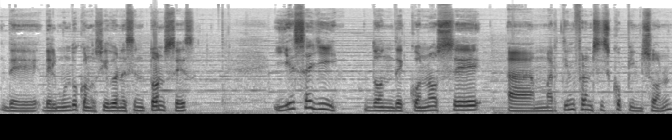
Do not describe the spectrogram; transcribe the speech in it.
del mundo conocido en ese entonces. Y es allí donde conoce a Martín Francisco Pinzón,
